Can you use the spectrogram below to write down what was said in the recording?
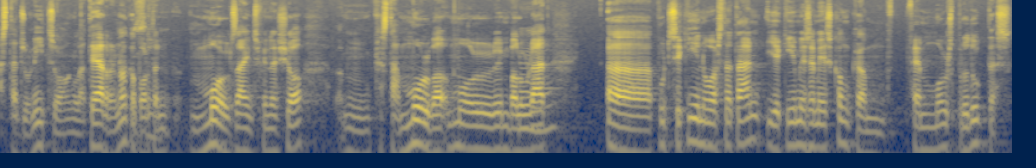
Estats Units o a Anglaterra, no? que porten sí. molts anys fent això, mm, que està molt, molt ben valorat, mm. eh, potser aquí no ho està tant, i aquí a més a més com que fem molts productes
